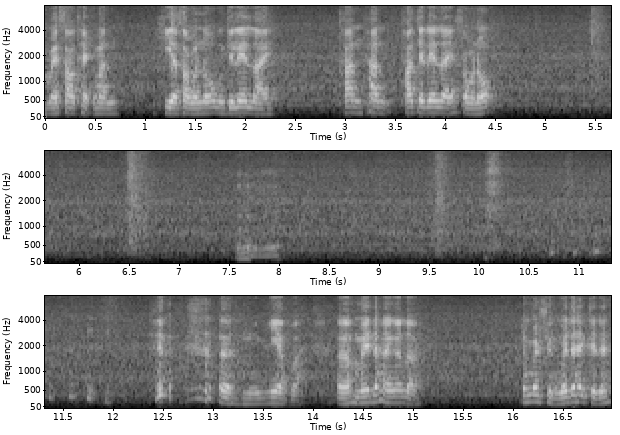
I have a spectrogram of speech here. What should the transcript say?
ไม่ซาวแท็กมันเฮียซาวโนะมึงจะเล่นอะไร ท่านท่านท่านจะเล่นอะไรซาวโนะอื้อหือ เออมึงเงียบว่ะ เออ ไม่ได้กันเหรอทำไมถึงไม่ได้กันเนี่ย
